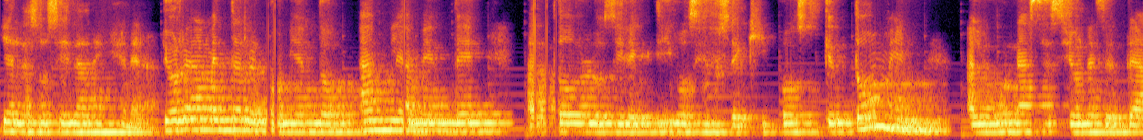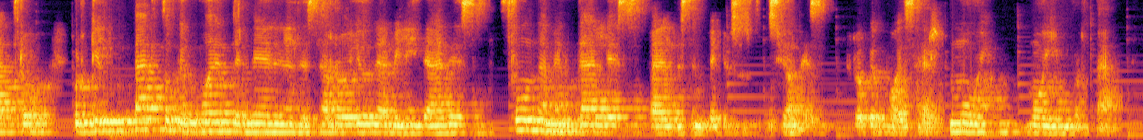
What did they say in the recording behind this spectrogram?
y a la sociedad en general. Yo realmente recomiendo ampliamente a todos los directivos y sus equipos que tomen algunas sesiones de teatro porque el impacto que pueden tener en el desarrollo de habilidades fundamentales para el desempeño de sus funciones creo que puede ser muy, muy importante.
